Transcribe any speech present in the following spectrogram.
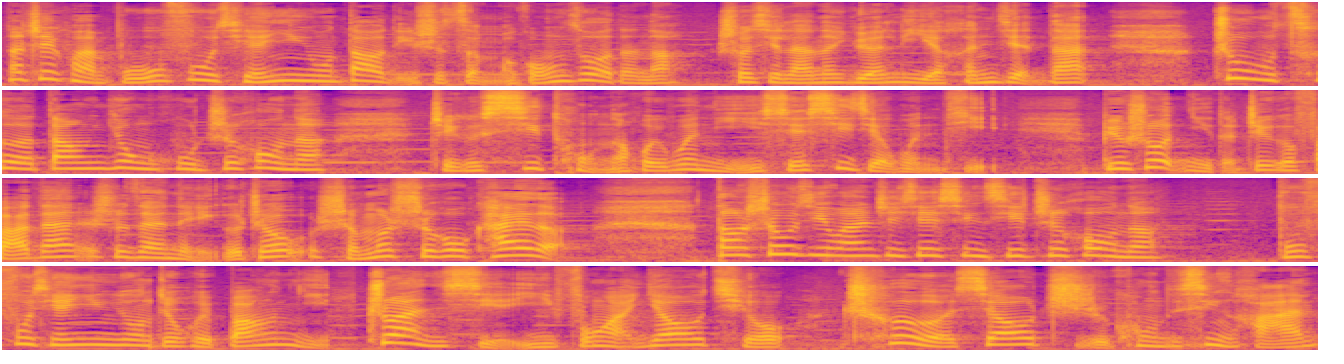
那这款不付钱应用到底是怎么工作的呢？说起来呢，原理也很简单。注册当用户之后呢，这个系统呢会问你一些细节问题，比如说你的这个罚单是在哪个州、什么时候开的。当收集完这些信息之后呢，不付钱应用就会帮你撰写一封啊要求撤销指控的信函。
